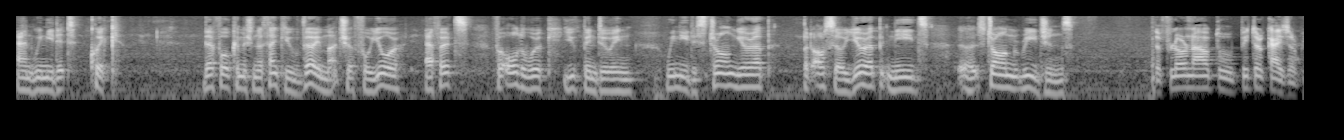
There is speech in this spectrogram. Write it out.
and we need it quick. Therefore, Commissioner, thank you very much for your efforts, for all the work you've been doing. We need a strong Europe, but also Europe needs uh, strong regions. The floor now to Peter Kaiser, please.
